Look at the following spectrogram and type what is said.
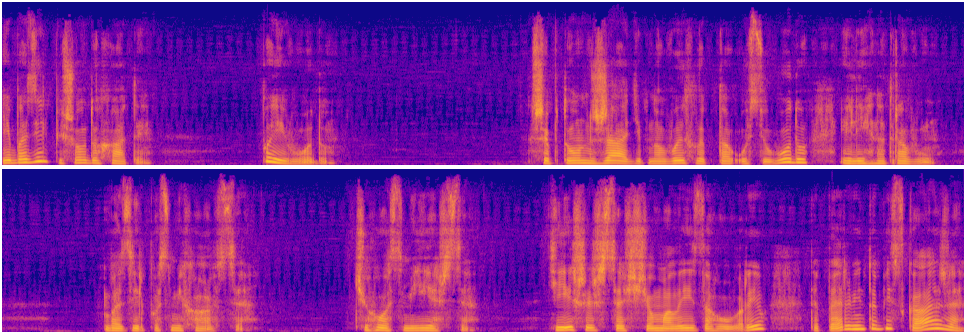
І Базіль пішов до хати. Пий воду. Шептун жадібно вихлептав усю воду і ліг на траву. Базіль посміхався. Чого смієшся? Тішишся, що малий заговорив, тепер він тобі скаже,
